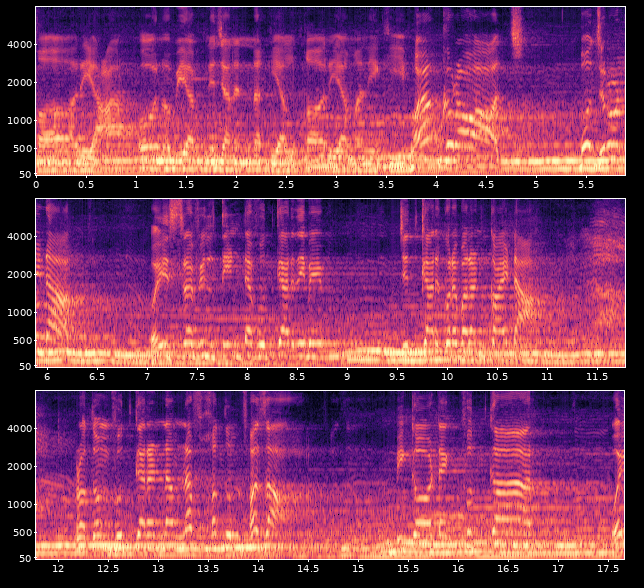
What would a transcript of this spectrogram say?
কারিআ। ও নবী, আপনি জানেন না কি আল কারিয়া মানে কি? ভয়ঙ্কর আওয়াজ বজ্রনিনাদ ওই ইসরাফিল তিনটা ফুৎকার দিবে। চিৎকার করে বলেন, কয়টা? প্রথম ফুৎকারের নাম নাফখাতুল ফাজা। বিকট এক ফুৎকার। ওই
